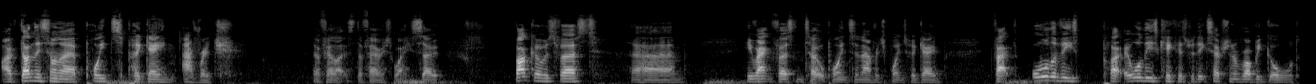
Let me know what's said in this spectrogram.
I've done this on a points per game average. I feel like it's the fairest way. So, Bucko was first. Um, he ranked first in total points and average points per game. In fact, all of these pla all these kickers, with the exception of Robbie Gould,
